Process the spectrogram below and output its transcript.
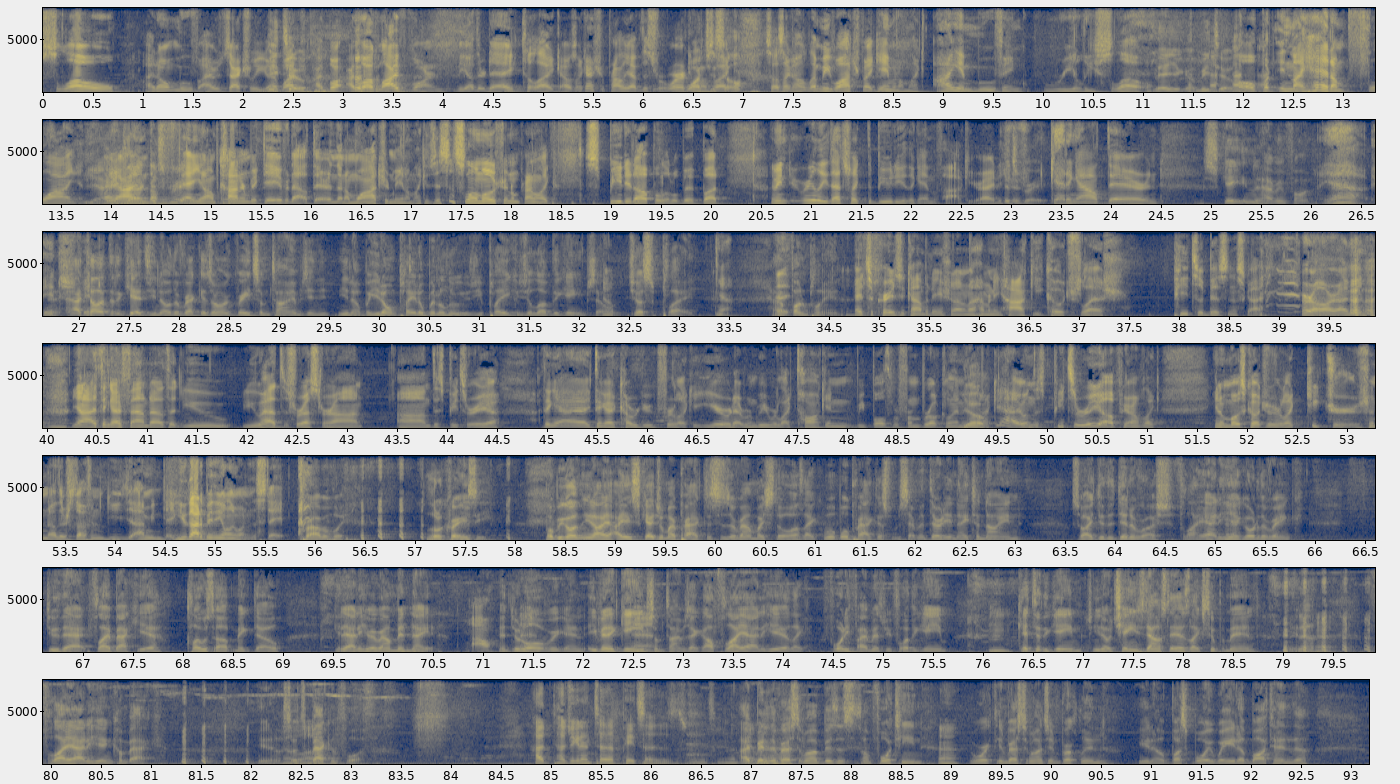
slow. I don't move. I was actually Me I, bought, too. I bought I bought LiveBarn the other day to like. I was like, I should probably have this for work. And I Watch was like- yourself? so I was like, oh, let me watch my game, and I'm like, I am moving really slow. there you go. Me too. Oh, but in my head, I'm flying. Yeah, like I'm the, exactly. you know, I'm Connor McDavid out there, and then I'm watching me, and I'm like, is this in slow motion? I'm trying to like speed it up a little bit, but I mean, really, that's like the beauty of the game of hockey, right? It's just great. getting out there, and Skating and having fun. yeah, it's. And I tell it to the kids, you know, the records aren't great sometimes, and you know, but you don't play to win or lose. You play because you love the game. So just play. yeah, Have And fun playing. It's a crazy combination. I don't know how many hockey coach slash pizza business guy there are. I mean, yeah, I think I found out that you you had this restaurant, um, this pizzeria. I think I, I think I covered you for like a year or whatever, and we were like talking. We both were from Brooklyn, and Yep. like, yeah, I own this pizzeria up here. I'm like, you know, most coaches are like teachers and other stuff, and you, I mean, you got to be the only one in the state. Probably. a little crazy. But we go, you know, I, I schedule my practices around my store. Like, we'll, we'll practice from 7.30 at night to 9. So I do the dinner rush, fly out of here, go to the rink, do that, fly back here, close up, make dough, get out of here around midnight, Wow. and do it all over again. Even at games Yeah. sometimes, like, I'll fly out of here like 45 minutes before the game, Mm. get to the game, you know, change downstairs like Superman, you know, fly out of here and come back. You know, so I it's love back and forth. How'd, how'd you get into pizzas? I've been in the restaurant business since I'm 14. Uh-huh. I worked in restaurants in Brooklyn, you know, busboy, waiter, bartender.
